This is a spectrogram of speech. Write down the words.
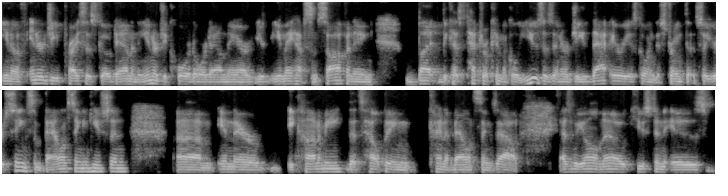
you know, if energy prices go down in the energy corridor down there, you, you may have some softening, but because petrochemical uses energy, that area is going to strengthen. So you're seeing some balancing in Houston um, in their economy that's helping kind of balance things out. As we all know, Houston is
